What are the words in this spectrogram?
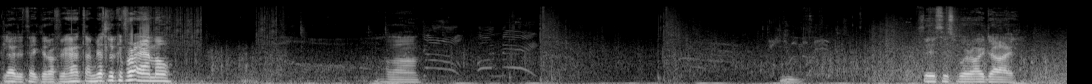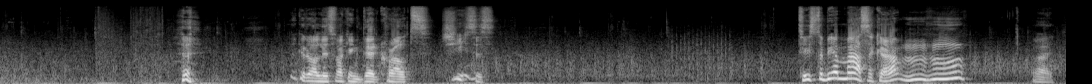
Glad you take that off your hand. I'm just looking for ammo. Hold on. This is where I die. Look at all these fucking dead krauts. Jesus. Tis to be a massacre. Mm-hmm. Alright.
